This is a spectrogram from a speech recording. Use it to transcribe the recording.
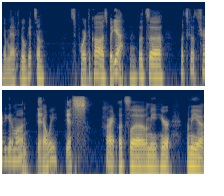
I'm gonna have to go get some, support the cause. But yeah, let's uh let's go. Let's try to get him on, Yeah. shall we? Yes. All right. Let's uh let me here. Let me uh.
